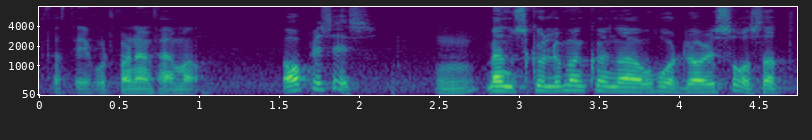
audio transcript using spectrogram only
Fast det är fortfarande en femma. Ja, precis. Mm. Men skulle man kunna hårdra det så, så att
